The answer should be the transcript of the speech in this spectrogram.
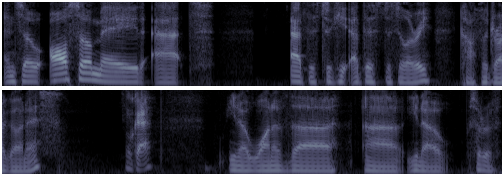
And so also made at at this at this distillery, Casa Dragones. Okay. You know, one of the uh, you know, sort of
